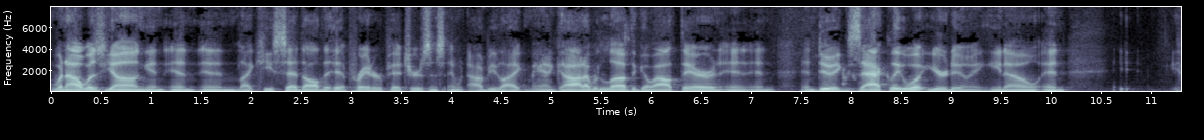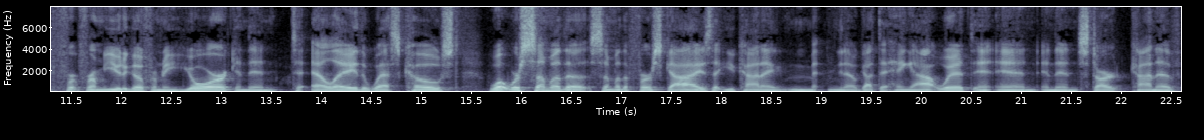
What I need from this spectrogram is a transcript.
when I was young and, and, and like he said, all the hit parader pictures, and, and I'd be like, man, God, I would love to go out there and, and, and, and do exactly what you're doing, you know, and for, from you to go from New York and then to L.A., the West Coast. What were some of the some of the first guys that you kind of you know got to hang out with and and, and then start kind of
